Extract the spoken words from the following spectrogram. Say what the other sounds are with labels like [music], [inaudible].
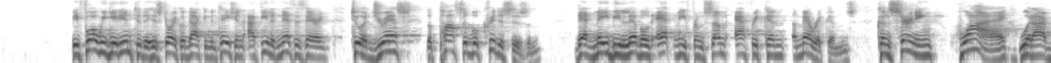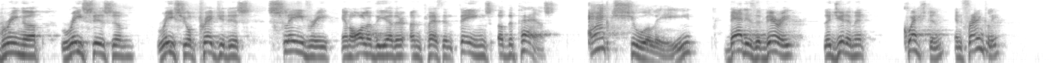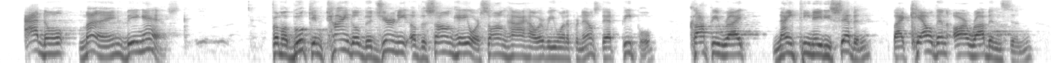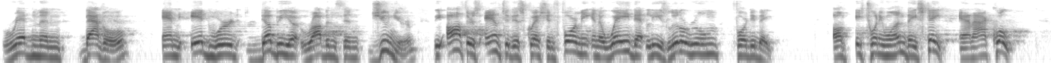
Before we get into the historical documentation, I feel it necessary to address the possible criticism that may be leveled at me from some African Americans concerning why would I bring up racism, racial prejudice, slavery, and all of the other unpleasant things of the past. Actually, that is a very legitimate question, and frankly, I don't mind being asked from a book entitled The Journey of the Songhay or Songhai, however you want to pronounce that, people, copyright 1987 by Calvin R. Robinson, Redmond Battle, and Edward W. Robinson Jr. The authors answer this question for me in a way that leaves little room for debate. On page 21, they state, and I quote,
